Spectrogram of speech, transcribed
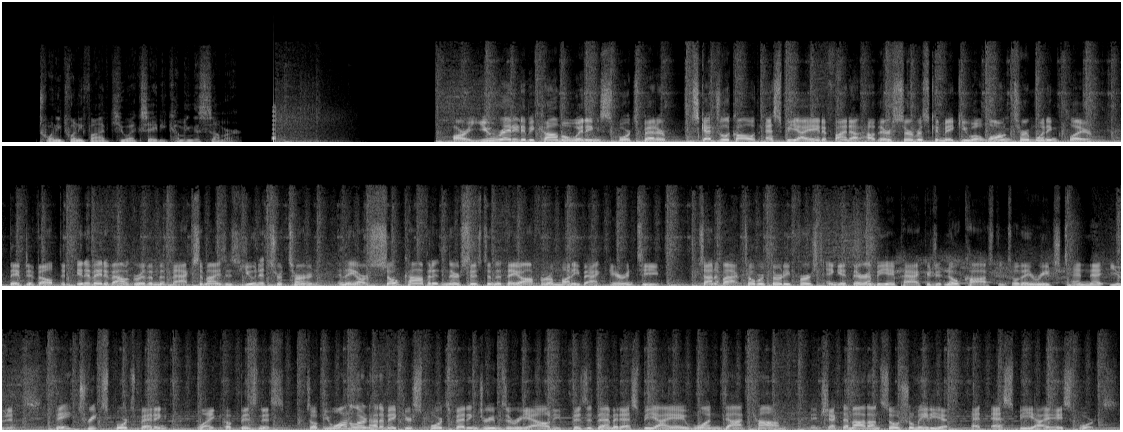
2025 QX80 coming this summer. Are you ready to become a winning sports bettor? Schedule a call with SBIA to find out how their service can make you a long term winning player. They've developed an innovative algorithm that maximizes units return, and they are so confident in their system that they offer a money back guarantee. Sign up by October 31st and get their MBA package at no cost until they reach 10 net units. They treat sports betting like a business. So if you want to learn how to make your sports betting dreams a reality, visit them at SBIA1.com and check them out on social media at SBIA Sports.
